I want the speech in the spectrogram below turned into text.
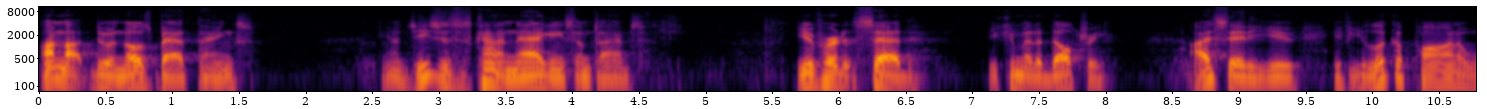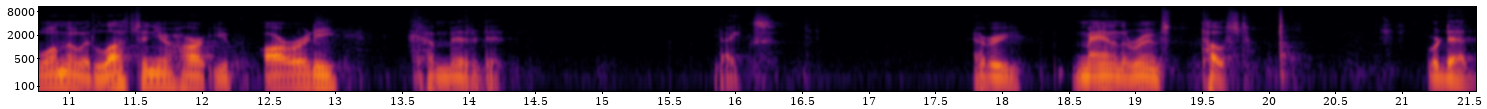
I'm not doing those bad things. You know, Jesus is kind of nagging sometimes. You've heard it said, you commit adultery. I say to you, if you look upon a woman with lust in your heart, you've already committed it. Yikes. Every man in the room's toast. We're dead.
